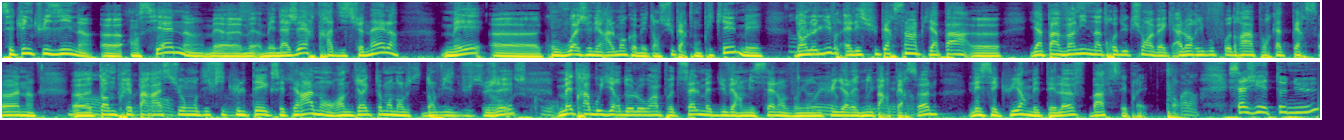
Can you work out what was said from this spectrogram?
c'est une cuisine euh, ancienne, mais, euh, ménagère, traditionnelle, mais euh, qu'on voit généralement comme étant super compliquée. Mais dans le livre, elle est super simple. Il n'y a pas, euh, il y a pas 20 lignes d'introduction avec. Alors il vous faudra pour quatre personnes euh, Non, temps de préparation, difficultés, etc. Non, on rentre directement dans le dans le vif du sujet. Mettre à bouillir de l'eau, un peu de sel, mettre du vermicelle en une Oui, cuillère et demie par personne. Laissez cuire, mettez l'œuf, baf, c'est prêt. Bon. Voilà. Ça, j'y ai tenu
